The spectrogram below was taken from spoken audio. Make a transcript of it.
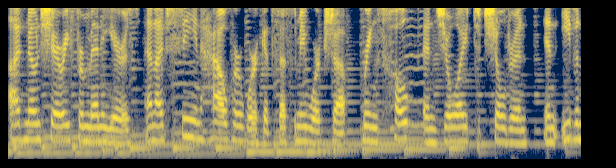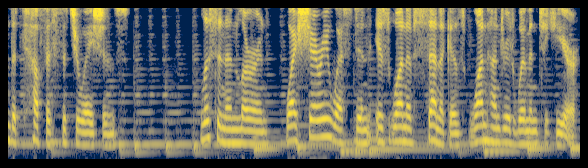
I've known Sherrie for many years, and I've seen how her work at Sesame Workshop brings hope and joy to children in even the toughest situations. Listen and learn why Sherrie Westin is one of Seneca's 100 Women to Hear.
